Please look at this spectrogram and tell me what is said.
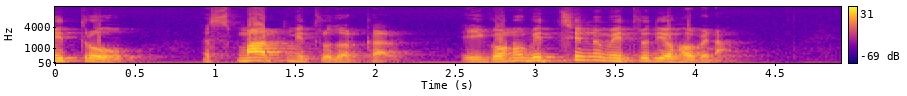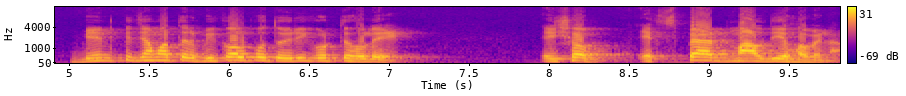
মিত্র স্মার্ট মিত্র দরকার। এই গণবিচ্ছিন্ন মিত্র দিয়ে হবে না। বিএনপি জামাতের বিকল্প তৈরি করতে হলে এইসব এক্সপায়ার্ড মাল দিয়ে হবে না।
